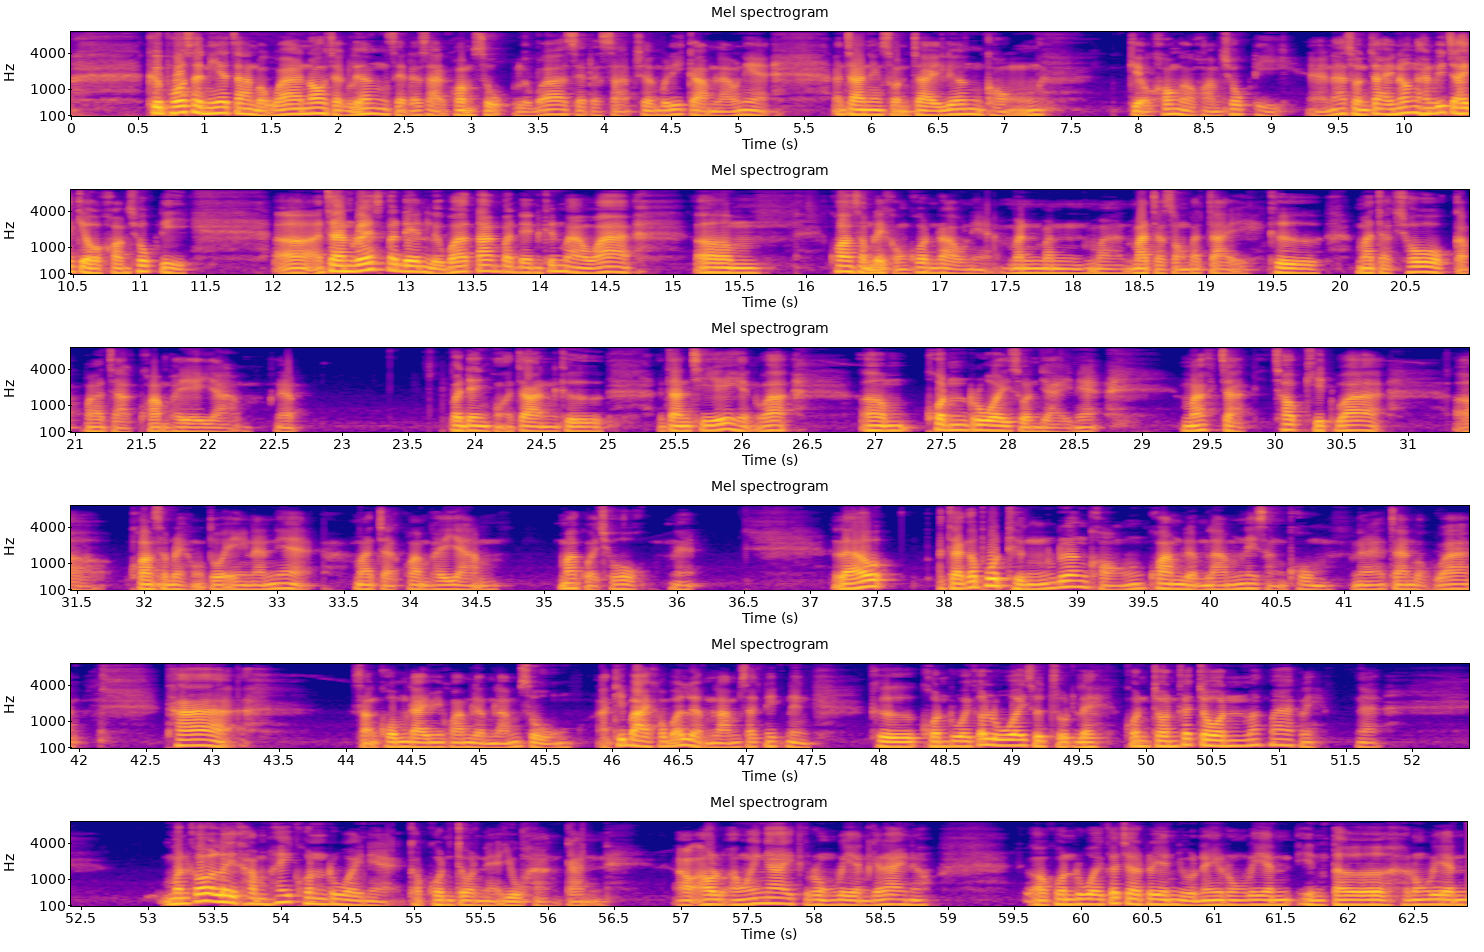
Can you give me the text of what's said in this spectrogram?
คือโพสต์นี้อาจารย์บอกว่านอกจากเรื่องเศรษฐศาสตร์ความสุข หรือว่าเศรษฐศาสตร์เชิงพฤติกรรมแล้วเนี่ยอาจารย์ยังสนใจเรื่องของเกี่ยวข้องกับความโชคดีน่าสนใจเนาะงานวิจัยเกี่ยวกับความโชคดีอาจารย์เรสประเด็นหรือว่าตั้งประเด็นขึ้นมาว่าความสำเร็จของคนเราเนี่ยมันมันมามาจาก 2 ปัจจัย คือมาจากโชคกับมาจากความพยายามนะครับ ประเด็นของอาจารย์คือ อาจารย์ชี้ให้เห็นว่าคนรวยส่วนใหญ่เนี่ยมักจะชอบคิดว่าความสำเร็จของตัวเองนั้นเนี่ยมาจากความพยายามมากกว่าโชคนะแล้วอาจารย์ก็พูดถึงเรื่องของความเหลื่อมล้ำในสังคมนะอาจารย์บอกว่าถ้าสังคมใดมีความเหลื่อมล้ำสูง อธิบายคำว่าเหลื่อมล้ำสักนิดหนึ่งคือคนรวยก็รวยสุดๆเลย คนจนก็จนมากๆเลยนะ มันก็เลยทำให้คนรวยเนี่ยกับคนจนเนี่ยอยู่ห่างกัน เอาเอาเอาง่ายๆโรงเรียนก็ได้เนาะคนรวยก็จะเรียนอยู่ในโรงเรียนอินเตอร์ โรงเรียน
